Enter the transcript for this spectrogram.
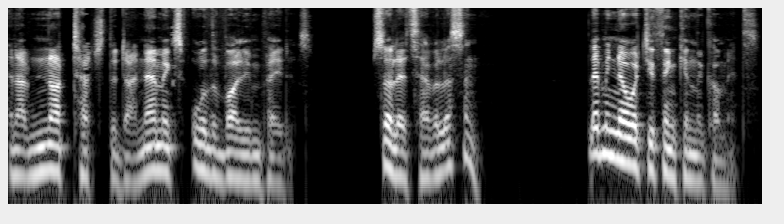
and I've not touched the dynamics or the volume faders. So let's have a listen. Let me know what you think in the comments.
